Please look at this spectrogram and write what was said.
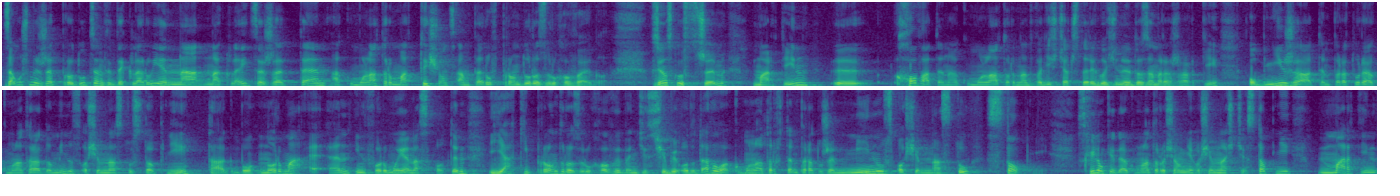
Załóżmy, że producent deklaruje na naklejce, że ten akumulator ma 1000 amperów prądu rozruchowego. W związku z czym Martin y, chowa ten akumulator na 24 godziny do zamrażarki, obniża temperaturę akumulatora do minus 18 stopni, tak, bo norma EN informuje nas o tym, jaki prąd rozruchowy będzie z siebie oddawał akumulator w temperaturze minus 18 stopni. Z chwilą, kiedy akumulator osiągnie 18 stopni, Martin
